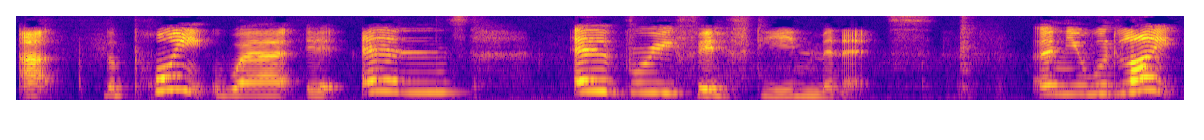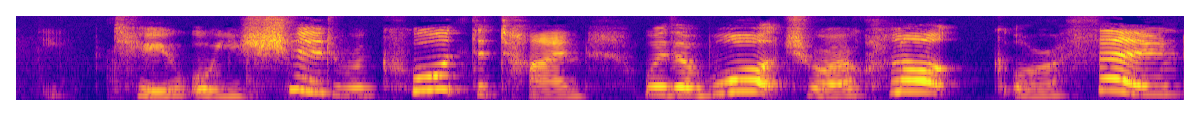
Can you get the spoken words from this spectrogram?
at the point where it ends every 15 minutes. And you would like to or you should record the time with a watch or a clock or a phone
